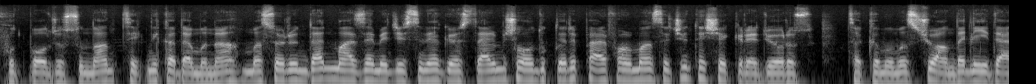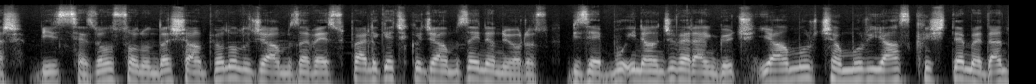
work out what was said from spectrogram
Futbolcusundan teknik adamına, masöründen malzemecisine göstermiş oldukları performans için teşekkür ediyoruz. Takımımız şu anda lider. Biz sezon sonunda şampiyon olacağımıza ve Süper Lig'e çıkacağımıza inanıyoruz. Bize bu inancı veren güç, yağmur, çamur, yaz, kış demeden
